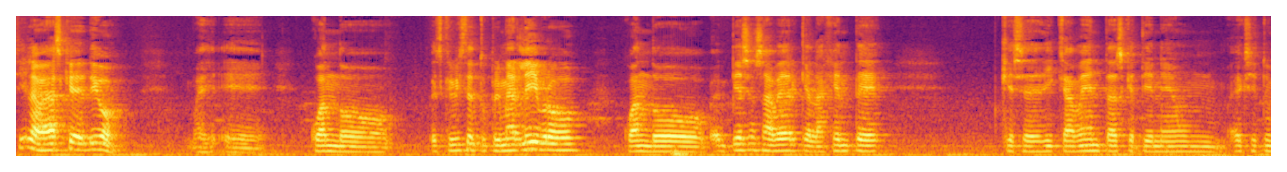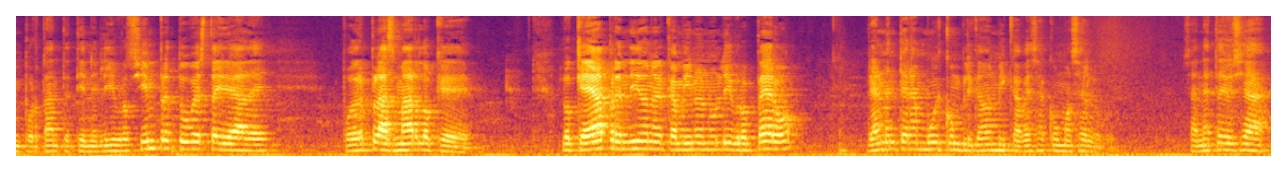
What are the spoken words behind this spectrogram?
sí, la verdad es que, digo, eh, eh, cuando escribiste tu primer libro, cuando empiezas a ver que la gente que se dedica a ventas, que tiene un éxito importante, tiene libros, siempre tuve esta idea de poder plasmar lo que, lo que he aprendido en el camino en un libro, pero realmente era muy complicado en mi cabeza cómo hacerlo, güey. O sea, neta yo decía,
